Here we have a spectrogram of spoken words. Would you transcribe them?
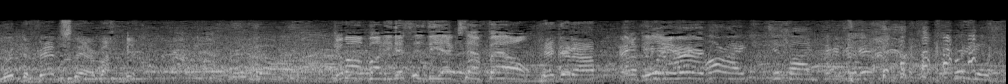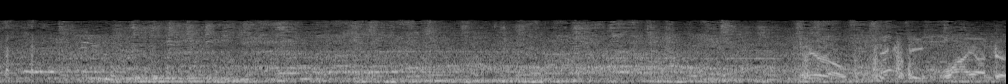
Good defense there by Come on, buddy. This is the XFL. Pick it up. Gotta play hurt. All right, just fine. Pretty good. Zero, 60, Y under.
